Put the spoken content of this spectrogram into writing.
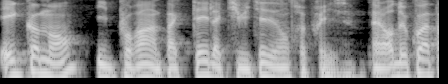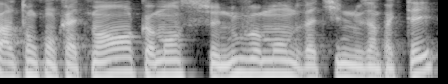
et comment il pourra impacter l'activité des entreprises. Alors de quoi parle-t-on concrètement? Comment ce nouveau monde va-t-il nous impacter?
